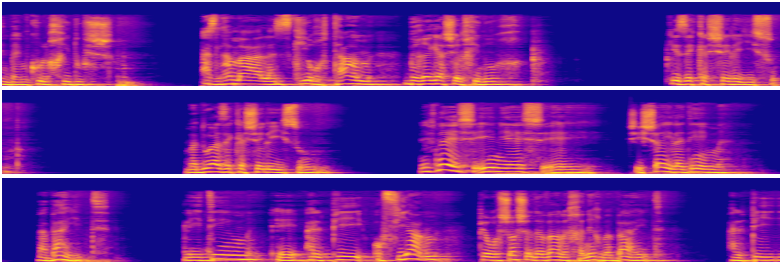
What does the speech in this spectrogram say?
אין בהם כולו חידוש. אז למה להזכיר אותם ברגע של חינוך? כי זה קשה ליישום. מדוע זה קשה ליישום? מפני שאם יש אה, שישה ילדים בבית, לעתים אה, על פי אופיים, פירושו של דבר לחנך בבית על פי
